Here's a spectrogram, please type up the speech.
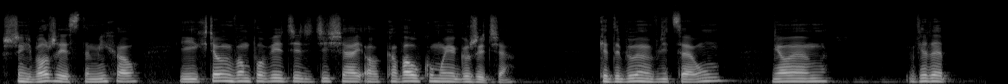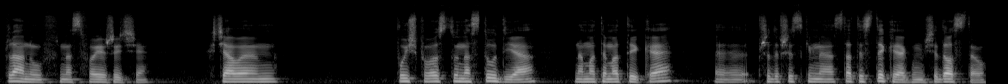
Szczęść Boże, jestem Michał i chciałbym Wam powiedzieć dzisiaj o kawałku mojego życia. Kiedy byłem w liceum, miałem wiele planów na swoje życie. Chciałem pójść po prostu na studia, na matematykę, e, przede wszystkim na statystykę, jakbym się dostał.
